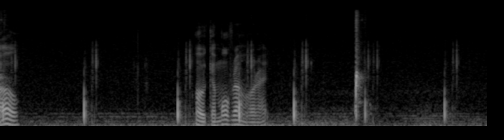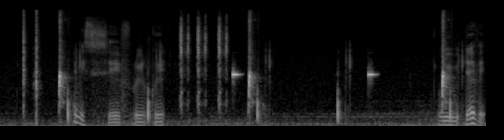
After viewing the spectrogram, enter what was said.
Oh. Oh, we can move around, alright. Let me save real quick. We with David.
